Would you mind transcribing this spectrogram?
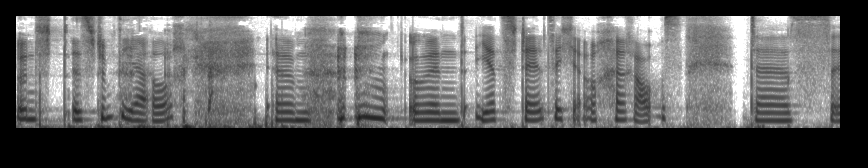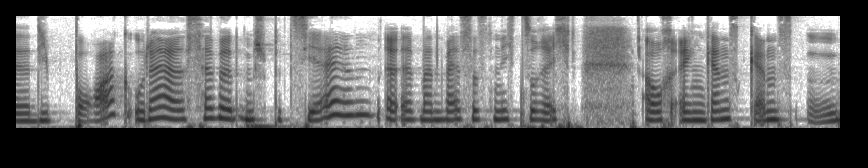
Und es stimmte ja auch. Ähm, und jetzt stellt sich auch heraus, dass äh, die Borg oder Seven im Speziellen, äh, man weiß es nicht so recht, auch ein ganz, ganz mm,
